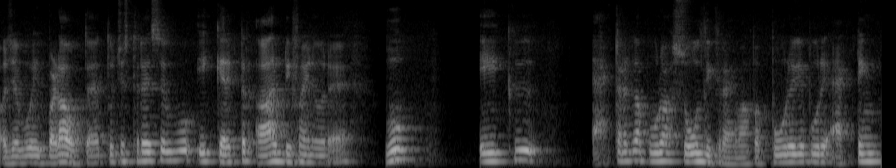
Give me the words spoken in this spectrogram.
और जब वो एक बड़ा होता है तो जिस तरह से वो एक कैरेक्टर आर्क डिफाइन हो रहा है, वो एक एक्टर का पूरा सोल दिख रहा है वहाँ पर। पूरे के पूरे एक्टिंग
